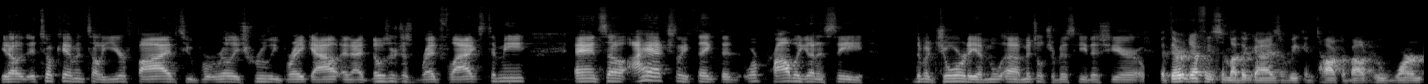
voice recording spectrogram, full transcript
You know, it took him until year five to really truly break out, and I, those are just red flags to me. And so I actually think that we're probably going to see the majority of uh, Mitchell Trubisky this year. But there are definitely some other guys that we can talk about who weren't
